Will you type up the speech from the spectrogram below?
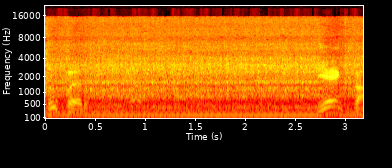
Super. Piękna.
